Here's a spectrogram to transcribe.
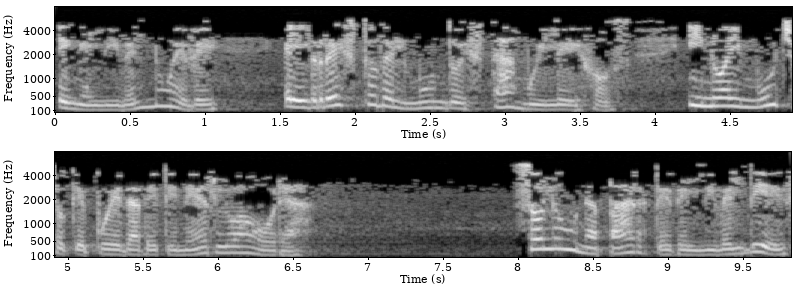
En el nivel 9, el resto del mundo está muy lejos y no hay mucho que pueda detenerlo ahora. Solo una parte del nivel 10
